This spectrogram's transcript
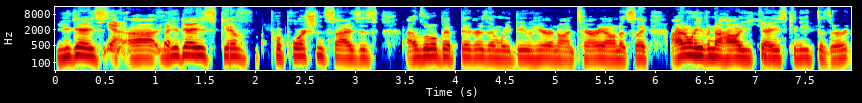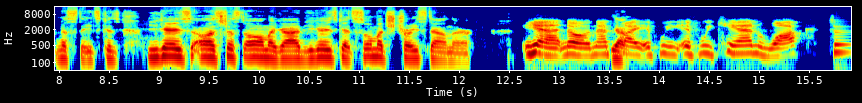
you guys, yeah. uh, you guys give proportion sizes a little bit bigger than we do here in Ontario, and it's like I don't even know how you guys can eat dessert in the states because you guys, oh, it's just oh my god, you guys get so much choice down there. Yeah, no, and that's yeah. why if we if we can walk to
